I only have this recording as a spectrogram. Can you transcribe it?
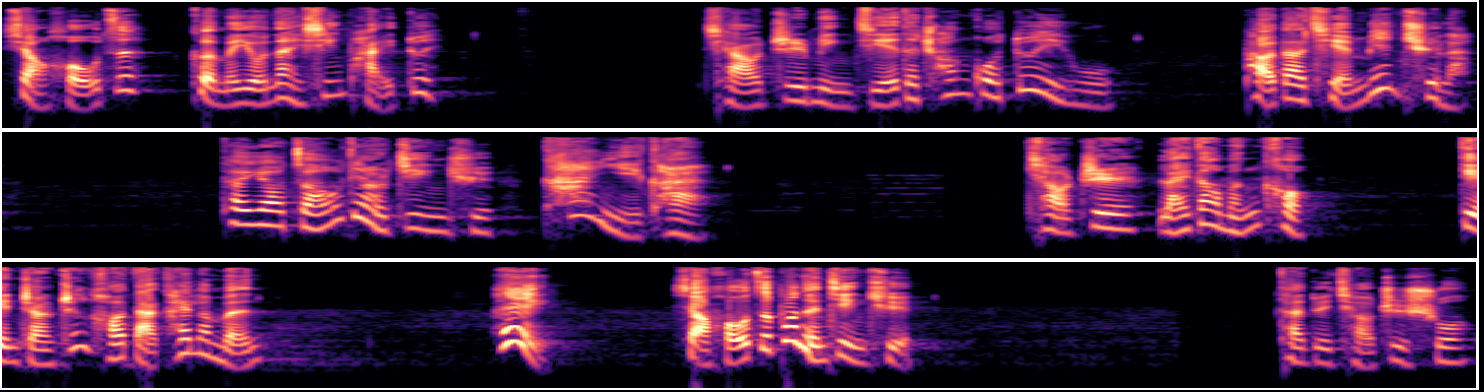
小猴子可没有耐心排队。乔治敏捷地穿过队伍，跑到前面去了。他要早点进去看一看。乔治来到门口，店长正好打开了门。“嘿，小猴子不能进去。”他对乔治说。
